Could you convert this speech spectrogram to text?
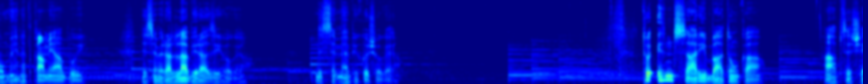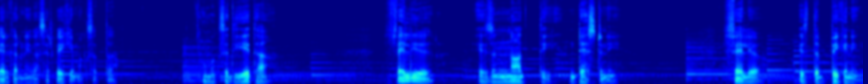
वो मेहनत कामयाब हुई, जिससे मेरा अल्लाह भी राज़ी हो गया, जिससे मैं भी खुश हो गया। तो इन सारी बातों का आपसे शेयर करने का सिर्फ़ एक ही मकसद था। वो मकसद ये था failure is not the destiny failure is the beginning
